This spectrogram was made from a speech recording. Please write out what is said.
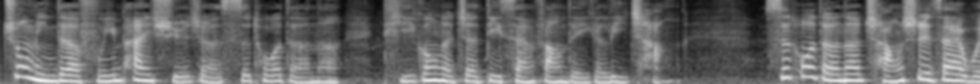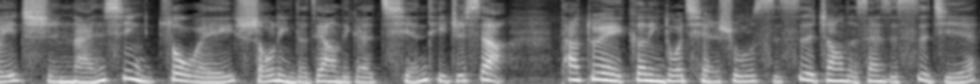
著名的福音派学者斯托德呢，提供了这第三方的一个立场。斯托德呢，尝试在维持男性作为首领的这样的一个前提之下。他对哥林多前书十四章的三十四节，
